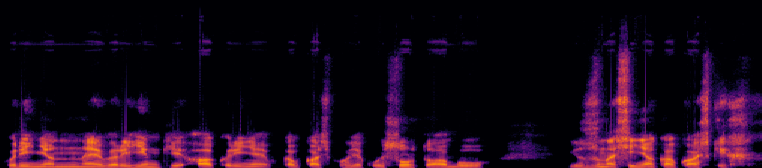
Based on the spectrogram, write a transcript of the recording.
коріння не вергінки, а коріння кавказького якогось сорту або із насіння кавказьких.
